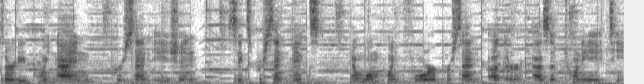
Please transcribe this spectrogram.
30.9% Asian, 6% mixed, and 1.4% other as of 2018.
